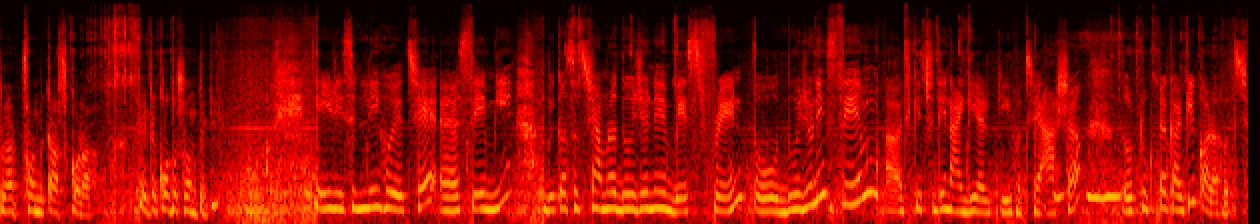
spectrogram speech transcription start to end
প্ল্যাটফর্মে কাজ করা এটা কত সন থেকে? এই রিসেন্টলি হয়েছে সেমই বিকজ হচ্ছে আমরা দুইজনে বেস্ট ফ্রেন্ড তো দুইজনই সেম আজ কিছুদিন আগে আর কি হচ্ছে আসা তো টুকটাক আর কি করা হচ্ছে।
